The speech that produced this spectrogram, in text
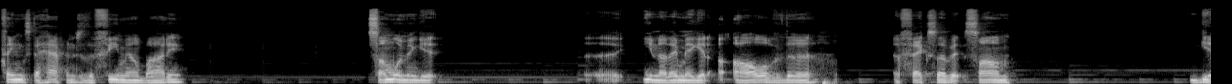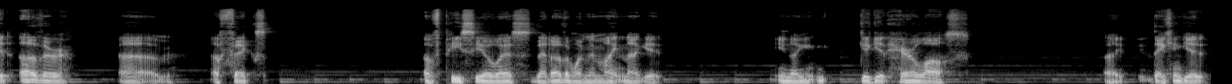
things to happen to the female body. Some women get, uh, you know, they may get all of the effects of it. Some get other um, effects of PCOS that other women might not get. You know, you could get hair loss. Uh, they can get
